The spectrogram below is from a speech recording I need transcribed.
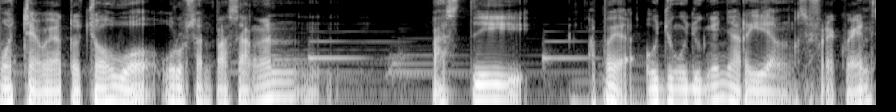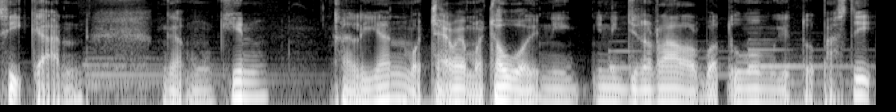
mau cewek atau cowok urusan pasangan pasti apa ya ujung-ujungnya nyari yang sefrekuensi kan. Nggak mungkin kalian mau cewek mau cowok ini ini general buat umum gitu. Pasti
